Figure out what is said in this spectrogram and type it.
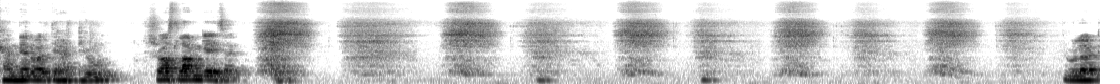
खांद्यांवरती हात ठेवून श्वास लांब घ्यायचा आहे. उलट.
